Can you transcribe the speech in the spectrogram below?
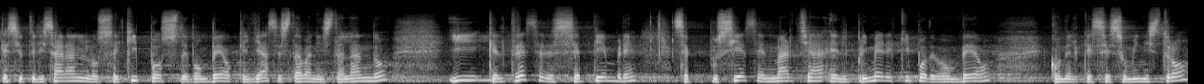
que se utilizaran los equipos de bombeo que ya se estaban instalando y que el 13 de septiembre se pusiese en marcha el primer equipo de bombeo con el que se suministró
